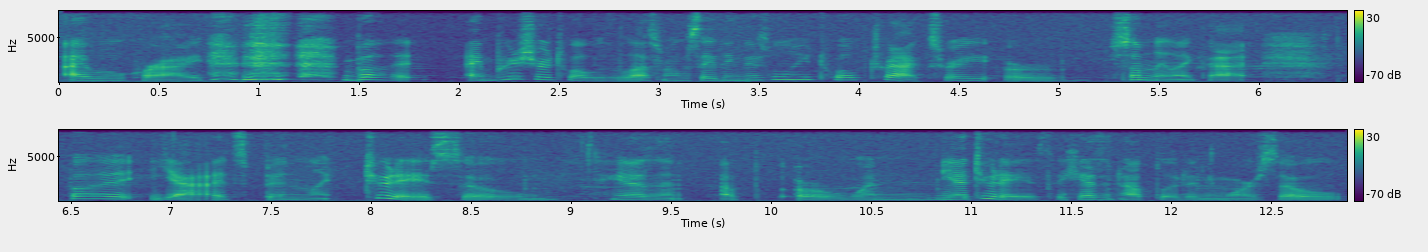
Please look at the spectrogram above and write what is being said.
I will cry. but I'm pretty sure 12 was the last one because I think there's only 12 tracks, right? Or something like that. But yeah, it's been like two days, so he hasn't up or one yeah two days he hasn't uploaded anymore so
